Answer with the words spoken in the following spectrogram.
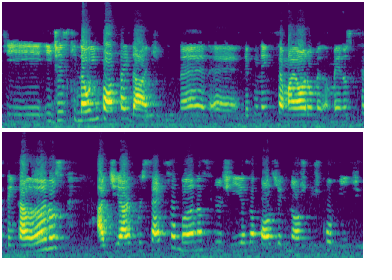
E, e diz que não importa a idade, né? É, independente se é maior ou menos que 70 anos, adiar por sete semanas cirurgias após diagnóstico de Covid.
